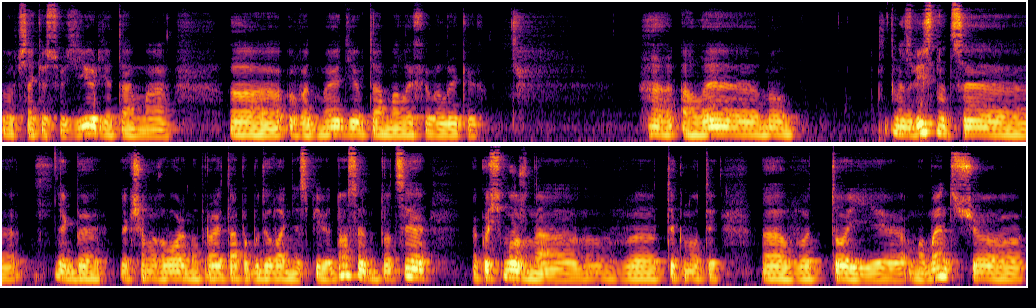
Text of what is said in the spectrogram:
ну, всяке сузір'я, там е, е, ведмедів там малих і великих. Е, Але, ну, звісно, це, якби, якщо ми говоримо про етапи будування співвідносин, то це якось можна втикнути е, в той момент, що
